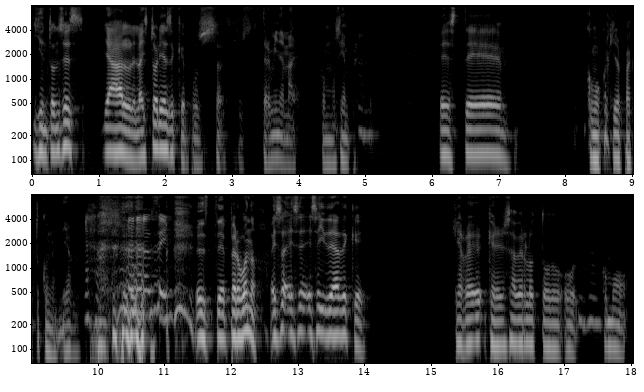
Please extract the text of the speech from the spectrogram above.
Y entonces ya la historia es de que pues, pues termine mal, como siempre. Este. Como cualquier pacto con el diablo. sí. Este, pero bueno, esa, esa, idea de que querer, querer saberlo todo o como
